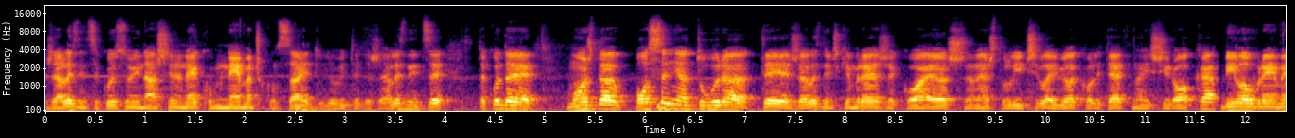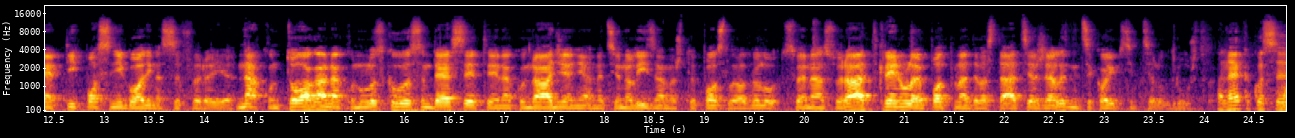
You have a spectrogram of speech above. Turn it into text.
železnice koju smo mi našli na nekom nemačkom sajtu ljubitelja železnice, tako da je možda poslednja tura te železničke mreže koja je još na nešto ličila i bila kvalitetna i široka, bila u vreme tih poslednjih godina SFRJ. Nakon toga, nakon ulazka u 80. nakon rađanja nacionalizama što je posle odvelo sve nas u rat, krenula je potpuna devastacija železnice kao i celog društva. A nekako se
